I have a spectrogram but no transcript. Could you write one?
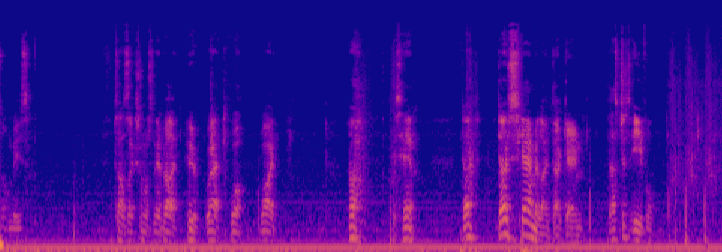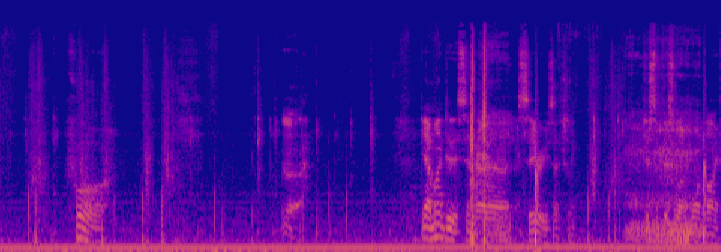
zombies. Sounds like someone's nearby. Who? Where? What? Why? Oh, it's him. Don't don't scare me like that game. That's just evil. Phew. Ugh. Yeah, I might do this in a, a series actually. Just of this one, one life.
